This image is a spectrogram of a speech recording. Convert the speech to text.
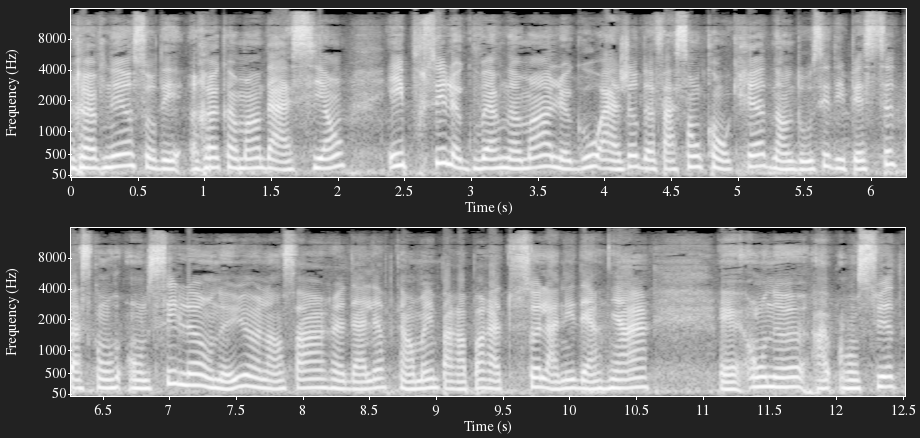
revenir sur des recommandations et pousser le gouvernement Legault à agir de façon concrète dans le dossier des pesticides parce qu'on le sait, là, on a eu un lanceur d'alerte quand même par rapport à tout ça l'année dernière. Euh, on a ensuite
